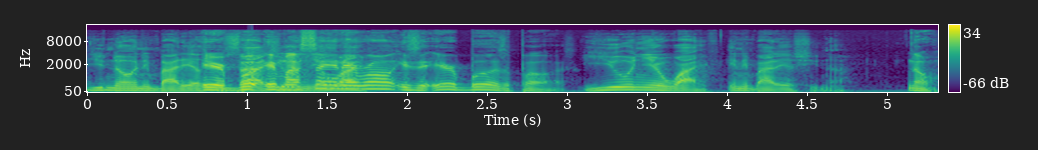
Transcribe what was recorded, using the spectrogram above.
you know anybody else? Airbud. besides Am you I and your saying that wrong? Is it earbuds or pods? You and your wife. Anybody else you know? No.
